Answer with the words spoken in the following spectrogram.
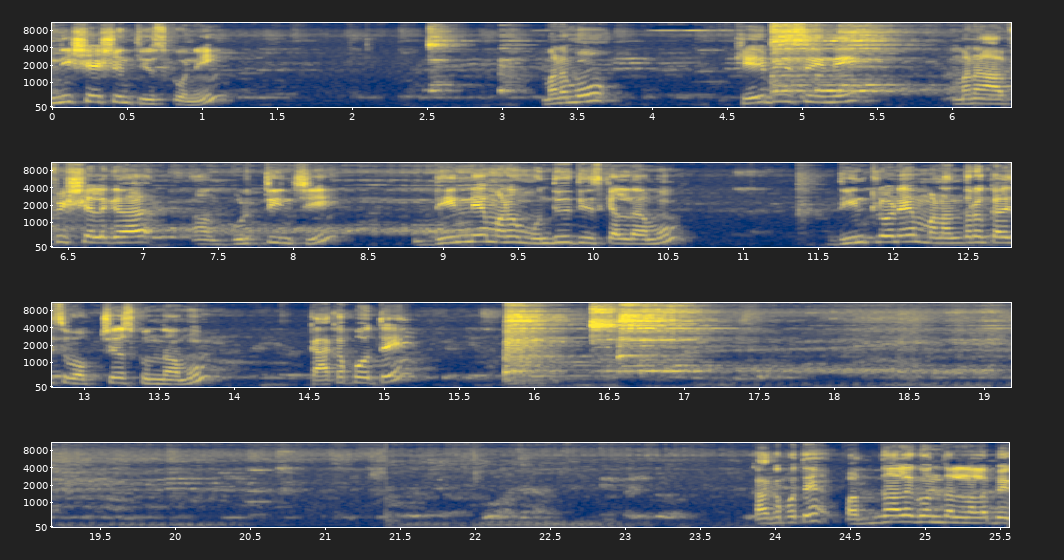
ఇనిషియేషన్ తీసుకొని మనము కేబీసీని మన అఫీషియల్గా గుర్తించి దీన్నే మనం ముందుకు తీసుకెళ్దాము. దీంట్లోనే మనందరం కలిసి వర్క్ చేసుకుందాము. కాకపోతే కాకపోతే పద్నాలుగు వందల నలభై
